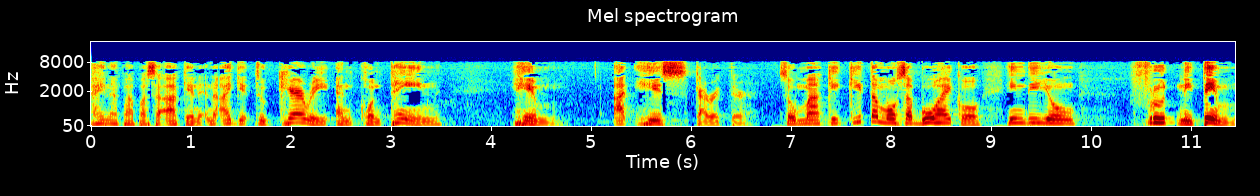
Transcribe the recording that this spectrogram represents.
ay napapasa akin and I get to carry and contain Him at His character. So makikita mo sa buhay ko, hindi yung fruit ni Tim.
